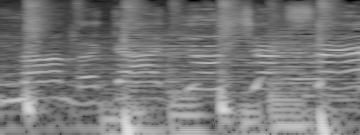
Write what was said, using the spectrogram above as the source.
leaning on the guy you should see.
